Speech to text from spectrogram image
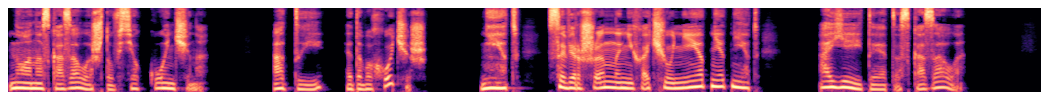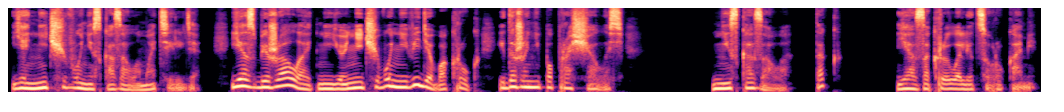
Но она сказала, что все кончено. А ты этого хочешь? Нет, совершенно не хочу, нет, нет, нет. А ей ты это сказала? Я ничего не сказала Матильде. Я сбежала от нее, ничего не видя вокруг, и даже не попрощалась. Не сказала, так? Я закрыла лицо руками.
